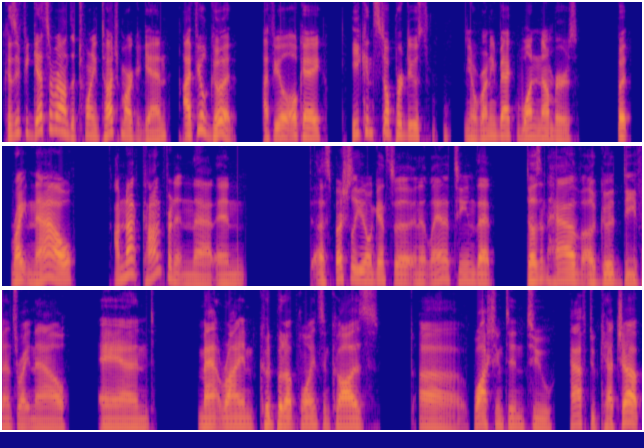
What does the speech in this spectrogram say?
Because if he gets around the 20 touch mark again, I feel good. I feel okay. He can still produce, you know, running back one numbers but right now, I'm not confident in that, and especially you know against a, an Atlanta team that doesn't have a good defense right now, and Matt Ryan could put up points and cause uh, Washington to have to catch up.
